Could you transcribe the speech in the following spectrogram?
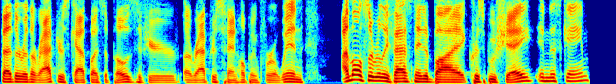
feather in the Raptors cap, I suppose, if you're a Raptors fan hoping for a win. I'm also really fascinated by Chris Boucher in this game.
